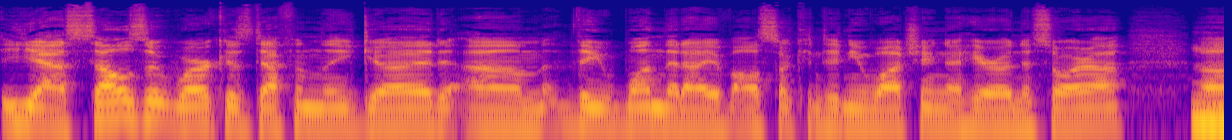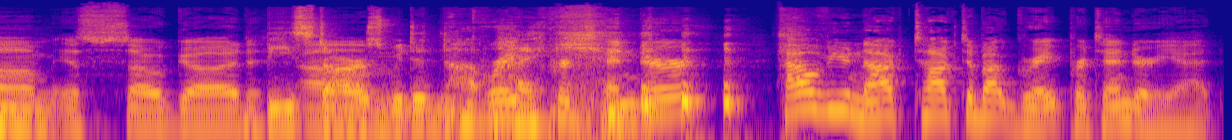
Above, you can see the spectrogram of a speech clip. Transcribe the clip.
Yeah, Cells at Work is definitely good. Um, the one that I have also continued watching, Ahiru no Sora, mm. um, is so good. Beastars, um, we did not Great like. Pretender. How have you not talked about Great Pretender yet?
